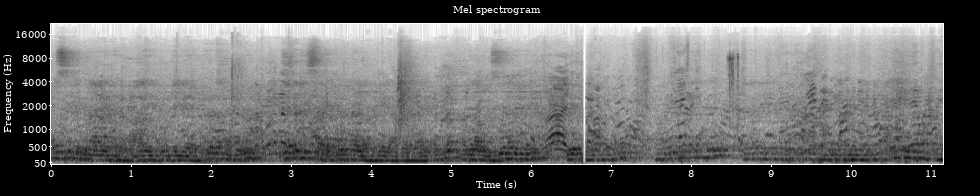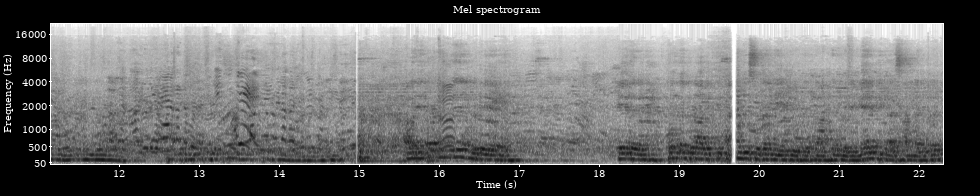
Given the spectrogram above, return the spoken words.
மூசிக விநாயகர் ஆலயத்தினுடைய பிரதமர் ஜெகதீஸ்வர திருநாள் அவர்களை நாங்கள் அழைக்கின்றோம். முதலாவது சூரியனை அவரை தொடர்ந்து எங்களுடைய இந்த பொங்கல் விழாவிற்கு தனது சுடனை ஏற்றுவதற்காக எங்களுடைய மேலதிக அரசாங்கர்கள்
